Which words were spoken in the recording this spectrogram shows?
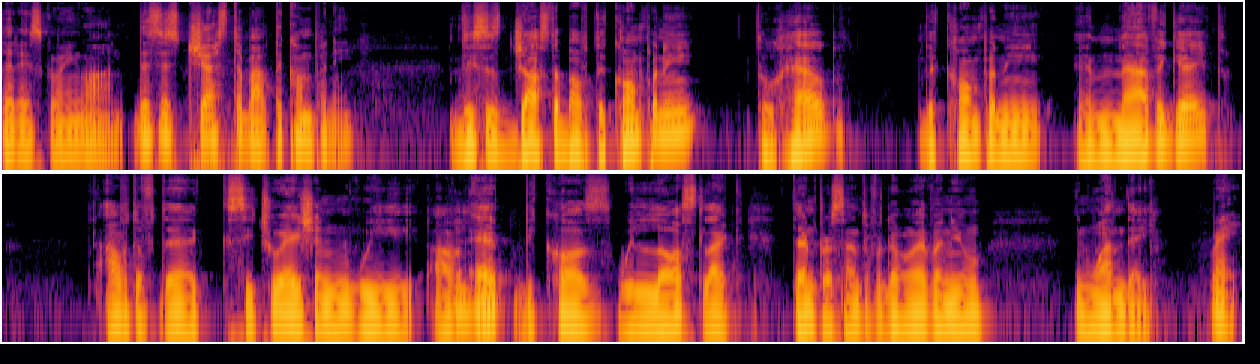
that is going on. This is just about the company. this is just about the company to help the company and navigate out of the situation we are mm-hmm. at because we lost like 10% of the revenue in one day. Right.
